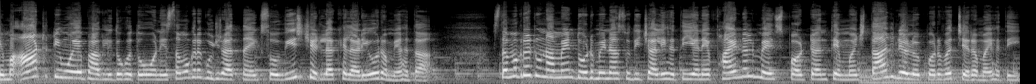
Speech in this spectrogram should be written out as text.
જેમાં આઠ ટીમોએ ભાગ લીધો હતો અને સમગ્ર ગુજરાતના એકસો વીસ જેટલા ખેલાડીઓ રમ્યા હતા. સમગ્ર ટુર્નામેન્ટ દોઢ મહિના સુધી ચાલી હતી અને ફાઇનલ મેચ સ્પર્ટન તેમજ તાજ ડેવલપર વચ્ચે રમાઈ હતી,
